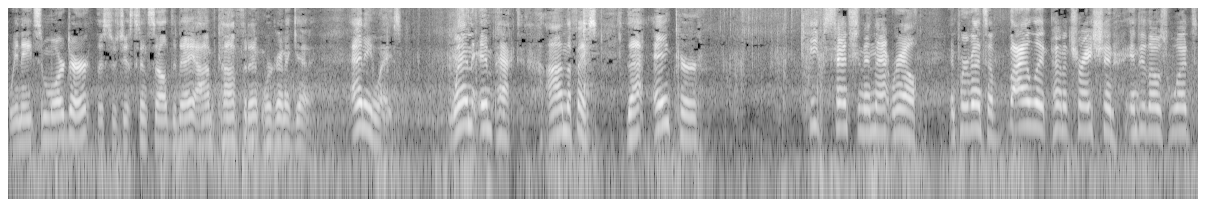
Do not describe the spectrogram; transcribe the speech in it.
We need some more dirt. This was just installed today. I'm confident we're gonna get it. Anyways, when impacted on the face, that anchor keeps tension in that rail and prevents a violent penetration into those woods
